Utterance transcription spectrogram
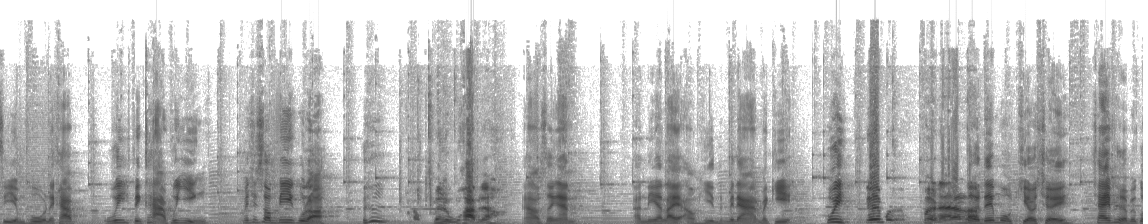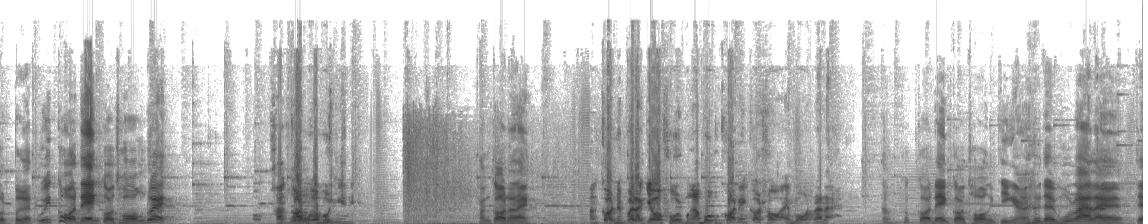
สีชมพูนะครับ อุ้ยเป็นขาผู้หญิง ไม่ใช่ซอมบี้กูเหรอ ไม่รู้กูฆ่าไปแล้ว อ้าวซะงั้น อันนี้อะไรอ้าวหินไม่ได้อ่านเมื่อกี้ อุ้ยเฮ้ยมึงเปิดอะไรแล้วเหรเปิอดได้หมวกเขียวเฉย ใช่เผื่อไปกดเปิด อุ้ยกอดแดงกอดทองด้วย ครั้งก่อนมึงก็พูดอย่างงี้นี่ครั้งก่อนอะไร ครั้งก่อนที่เปิดหลักเกียวฟูดมึงก็พูดก่อนแดงก่อนทองไอ้โมงนั้นอะ เอ้าก็กอดแดงกอดทองจริงๆอะจะพูดว่าอะไรจะ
